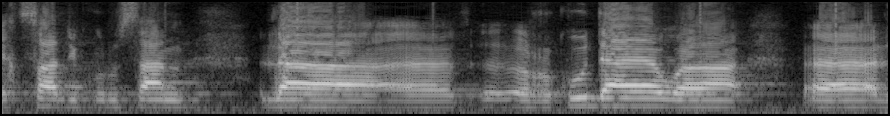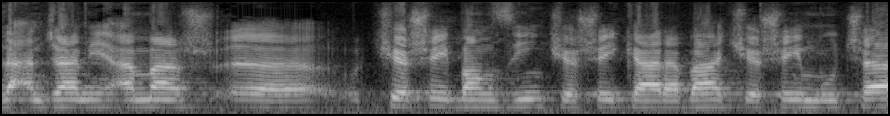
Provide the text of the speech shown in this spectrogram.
اقتصادی کوردستان لە ڕکودایە و لە ئەنجامی ئەمەش کێشەی بنزین کێشەی کارەبا کێشەی موچە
